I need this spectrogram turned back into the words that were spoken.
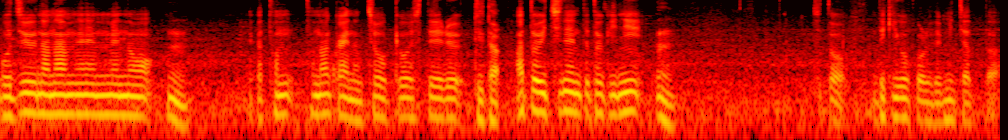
57年目のーうん。なんかトントナカイの調教をしている。出た。あと1年って時にうん。ちょっと出来心で見ちゃった。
